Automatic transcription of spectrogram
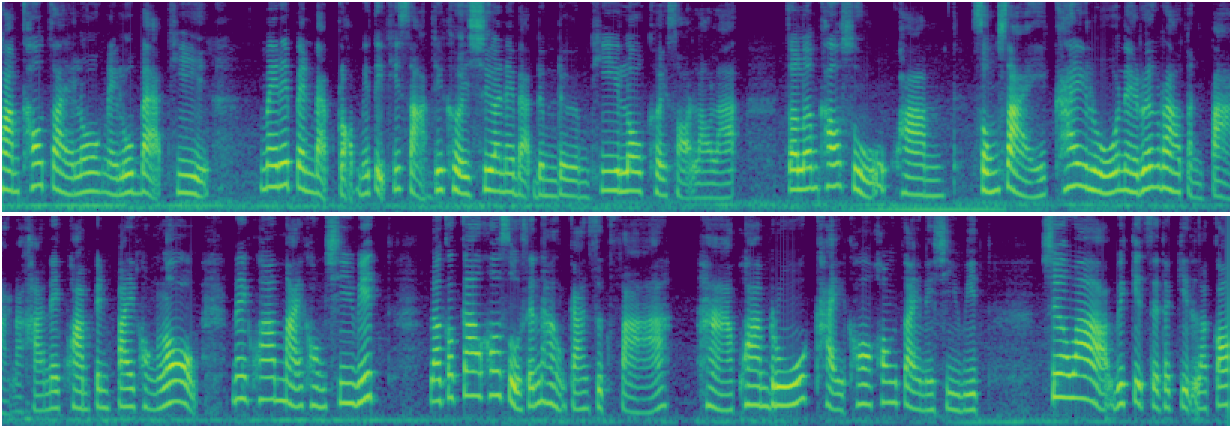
ความเข้าใจโลกในรูปแบบที่ไม่ได้เป็นแบบกรอบมิติที่ 3 ที่เคยเชื่อในแบบเดิมๆ ที่โลกเคยสอนเราละ จะเริ่มเข้าสู่ความสงสัยใคร่รู้ในเรื่องราวต่างๆนะคะ ในความเป็นไปของโลก ในความหมายของชีวิต แล้วก็ก้าวเข้าสู่เส้นทางของการศึกษา หาความรู้ไขข้อข้องใจในชีวิต เชื่อว่าวิกฤตเศรษฐกิจแล้วก็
